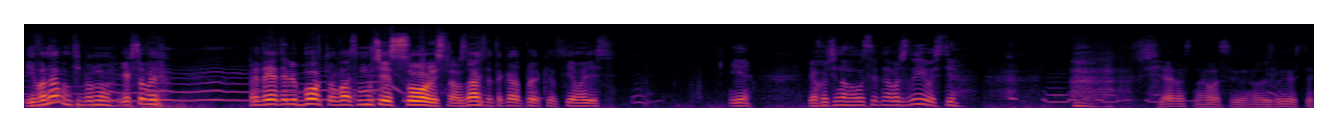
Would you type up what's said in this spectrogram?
І вона вам, типу, ну, якщо ви придаєте любов, то вас мучає совість. Там, знаєте, така наприклад, тема є. І я хочу наголосити на важливості. Ще раз наголосити на важливості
